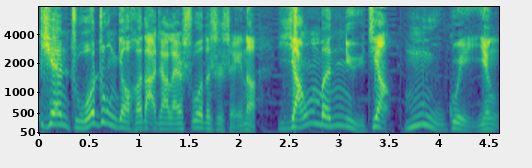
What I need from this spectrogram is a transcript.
天着重要和大家来说的是谁呢？杨门女将穆桂英。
